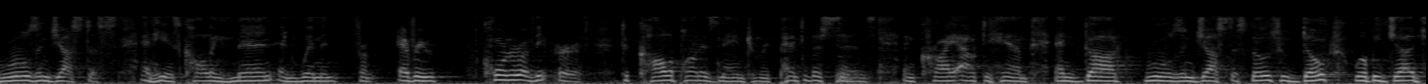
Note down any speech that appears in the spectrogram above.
rules in justice, and he is calling men and women from every corner of the earth to call upon his name, to repent of their sins, and cry out to him. And God rules in justice. Those who don't will be judged,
